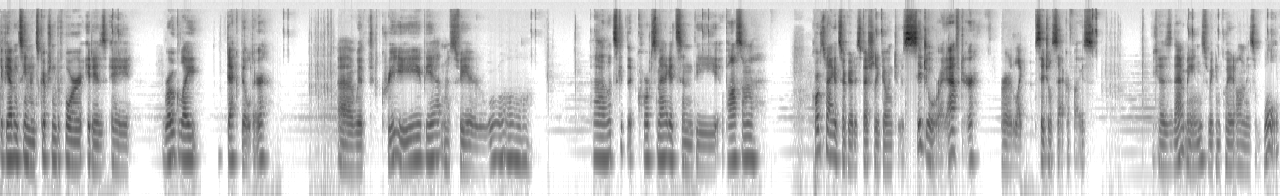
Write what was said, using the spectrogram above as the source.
If you haven't seen Inscryption before, it is a roguelite deck builder uh, with creepy atmosphere. Uh, let's get the corpse maggots and the opossum. Corpse maggots are good, especially going to a sigil right after, or like sigil sacrifice because that means we can put it on this wolf,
